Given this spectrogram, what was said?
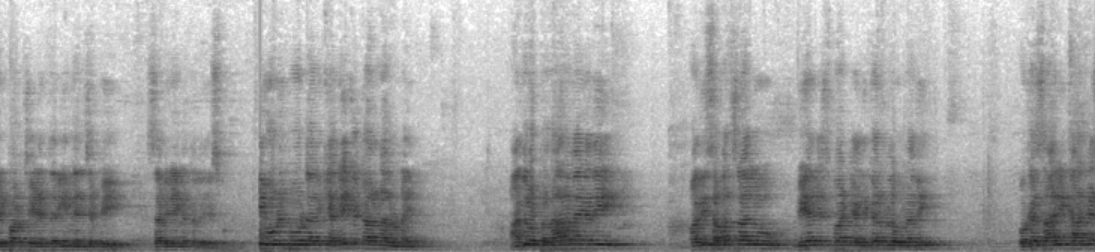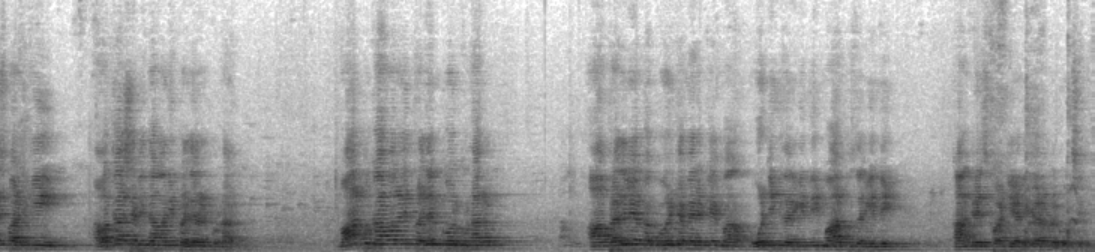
ఏర్పాటు చేయడం జరిగిందని చెప్పి సవినయంగా తెలియజేసుకుంటున్నాను. ఓడిపోవడానికి అనేక కారణాలు ఉన్నాయి అందులో ప్రధానమైనది పది సంవత్సరాలు బీఆర్ఎస్ పార్టీ అధికారంలో ఉన్నది. ఒకసారి కాంగ్రెస్ పార్టీకి అవకాశం ఇద్దామని ప్రజలు అనుకున్నారు. మార్పు కావాలని ప్రజలు కోరుకున్నారు. ఆ ప్రజల యొక్క కోరిక మేరకే మా ఓటింగ్ జరిగింది మార్పు జరిగింది. కాంగ్రెస్ పార్టీ అధికారంలోకి వచ్చింది.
